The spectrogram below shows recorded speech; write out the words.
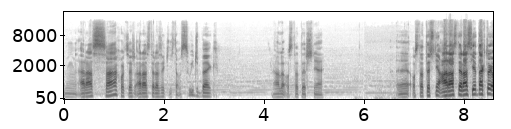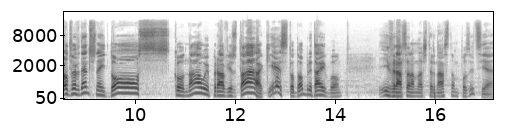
mm, Arasa, chociaż Aras teraz jakiś tam switchback, ale ostatecznie e, ostatecznie Aras teraz jednak tutaj od wewnętrznej doskonały prawie, że tak, jest to dobry dive bomb i wraca nam na 14 pozycję.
